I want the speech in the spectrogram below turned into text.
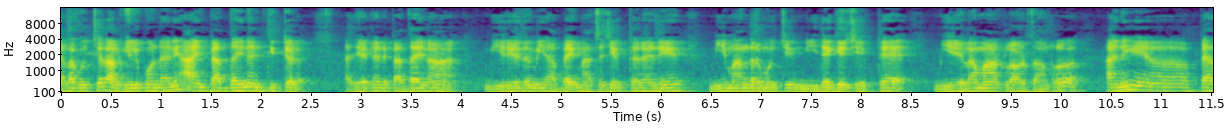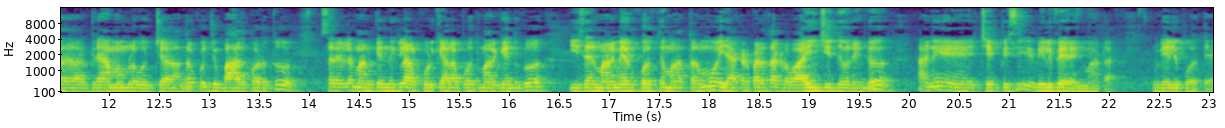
ఎలాగొచ్చారో వాళ్ళకి వెళ్ళిపోండి అని ఆయన పెద్ద అయినా అని తిట్టాడు. అదేంటంటే పెద్ద అయినా మీరేదో మీ అబ్బాయికి నచ్చ చెప్తారని మేమందరం వచ్చి మీ దగ్గర చెప్తే మీరు ఇలా మాట్లాడుతున్నారు అని ఆ, గ్రామంలో వచ్చారు అందరూ కొంచెం బాధపడుతూ సరేలే మనకెందుకు వాళ్ళ కొడుకు వెళ్ళకపోతే మనకెందుకు? ఈసారి మన మీదకి వస్తే మాత్రము ఎక్కడ పడితే అక్కడ వాయించిద్దాం రెండు అని చెప్పేసి వెళ్ళిపోయారనమాట వెళ్ళిపోతే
